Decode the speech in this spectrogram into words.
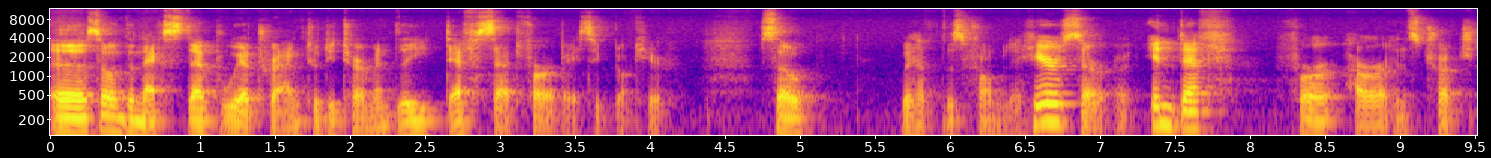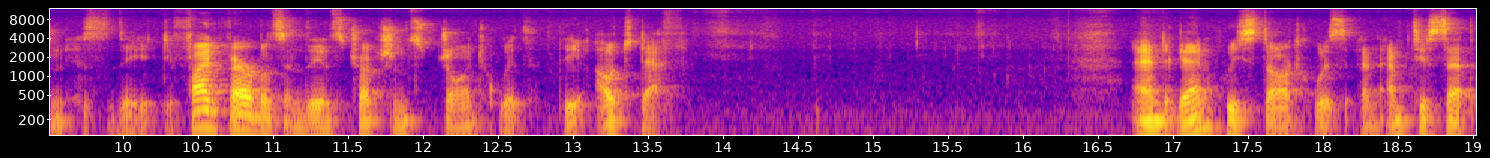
Uh, so in the next step, we are trying to determine the def set for our basic block here. So we have this formula here. So in def for our instruction is the defined variables in the instructions joined with the out def. And again, we start with an empty set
